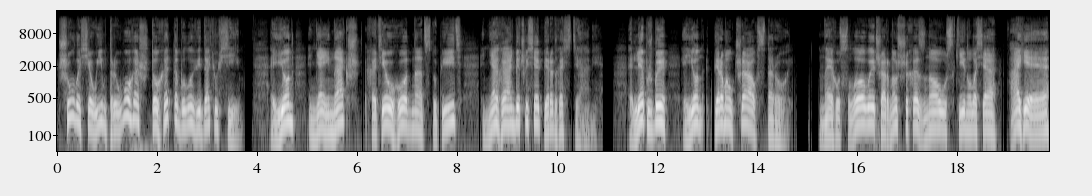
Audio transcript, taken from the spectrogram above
чулася ў ім трывога што гэта было відаць усім Ён не інакш хацеў годна адступіць, не ганьбячыся перад гасцямі. Лепш бы ён перамаўчаў старой. На яго словы чарношчыха зноў скінулася, аге,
